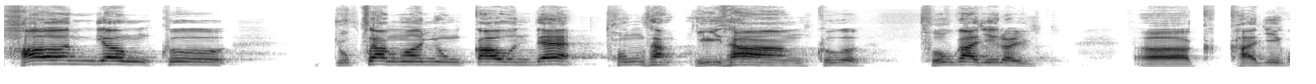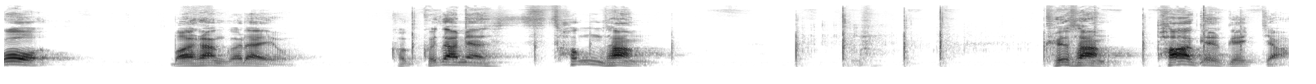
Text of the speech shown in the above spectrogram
하은경 그 육상원흉 가운데 통상 이상 그 두 가지를 어, 가지고 말한 거라요. 그 다음에 성상, 괴상, 파괴 괴자.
